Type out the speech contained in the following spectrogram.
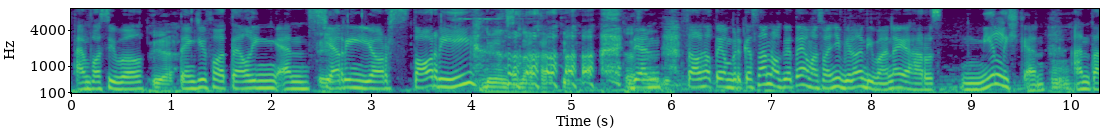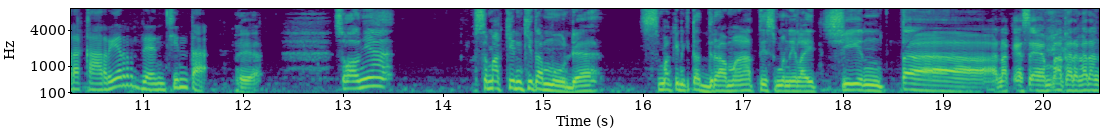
I'm Possible. Iya. Thank you for telling and sharing your story. Dengan senang hati. Dan hati. salah satu yang berkesan waktu itu yang Mas Panji bilang di mana ya harus memilih kan Hmm. antara karir dan cinta. Iya. Soalnya semakin kita muda, semakin kita dramatis menilai cinta. Anak SMA kadang-kadang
